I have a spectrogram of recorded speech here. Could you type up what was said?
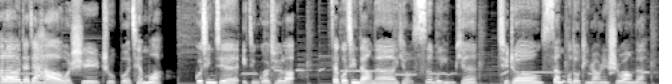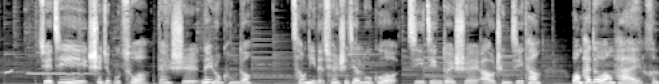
Hello，大家好，我是主播阡陌。国庆节已经过去了，在国庆档呢有四部影片，其中三部都挺让人失望的。《绝技》视觉不错，但是内容空洞。从你的全世界路过，鸡精兑水熬成鸡汤。王牌对王牌很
